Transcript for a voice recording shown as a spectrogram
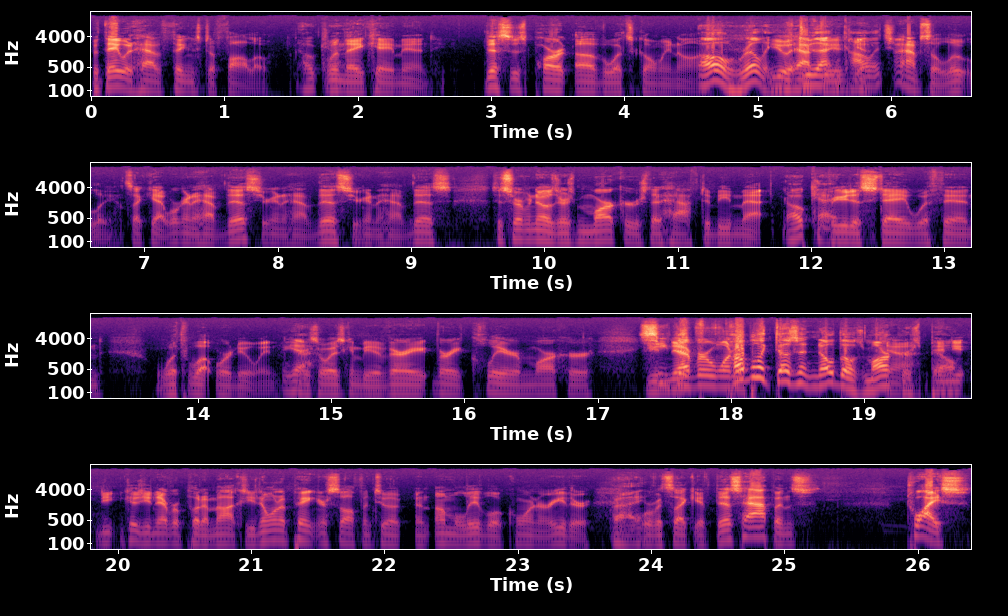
but they would have things to follow. Okay. When they came in, this is part of what's going on. Oh, really? You do have that to- in college? yeah, absolutely. It's like, yeah, we're going to have this. You're going to have this. You're going to have this. So, so everyone knows there's markers that have to be met. Okay. For you to stay within with what we're doing. Yeah. There's always going to be a very very clear marker. You See, never the want to public doesn't know those markers, yeah, Bill. because you, you never put them out because you don't want to paint yourself into a, an unbelievable corner either. Right. Where it's like if this happens twice,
